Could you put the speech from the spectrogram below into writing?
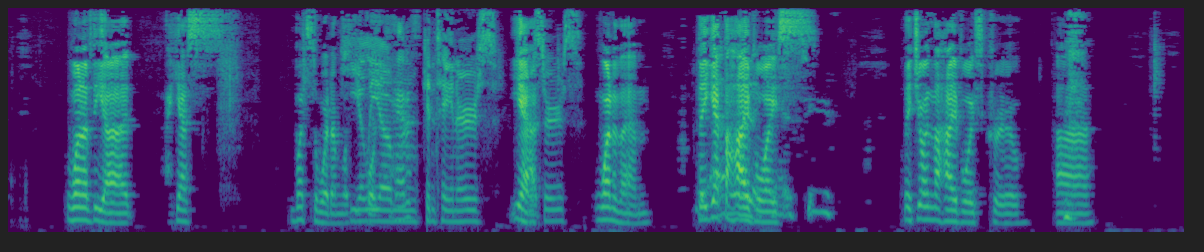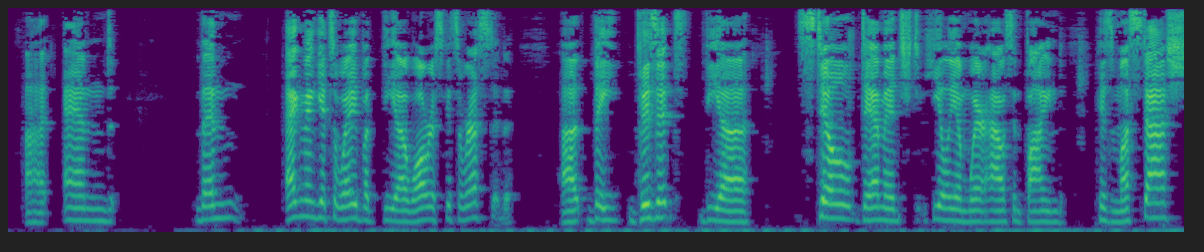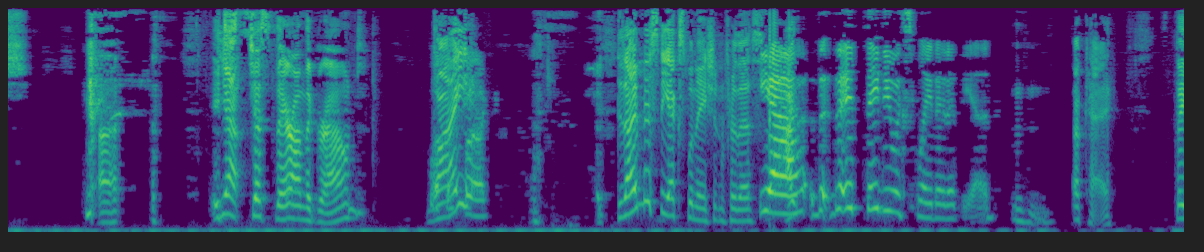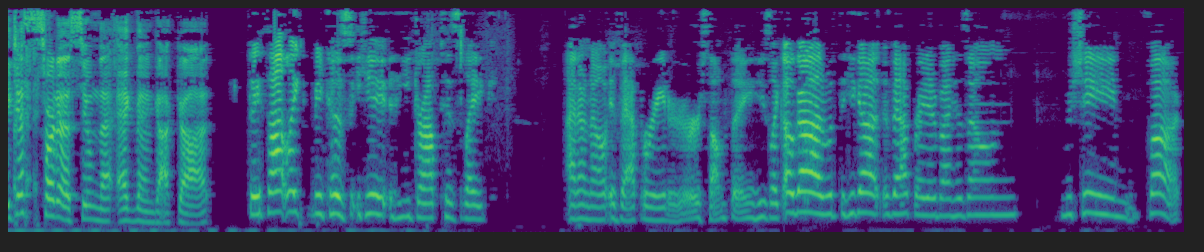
one of the, uh, I guess, what's the word I'm looking Helium for? Helium containers, Yeah, canisters. one of them. They get the high voice. They join the high voice crew. Uh, uh, and then Eggman gets away, but the uh, walrus gets arrested. Uh, they visit the uh, still damaged helium warehouse and find his mustache. Uh, it's Yeah. just there on the ground. What the Why? fuck? Did I miss the explanation for this? Yeah, th- th- they do explain it at the end. hmm Okay. They just Okay. sort of assume that Eggman got got. They thought like because he he dropped his like I don't know evaporator or something. He's like, oh god, what the, he got evaporated by his own machine. Fuck.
